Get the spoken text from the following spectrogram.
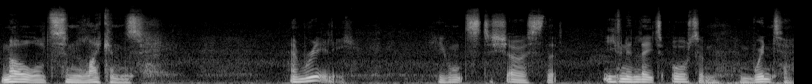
moulds, and lichens. And really, he wants to show us that even in late autumn and winter,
